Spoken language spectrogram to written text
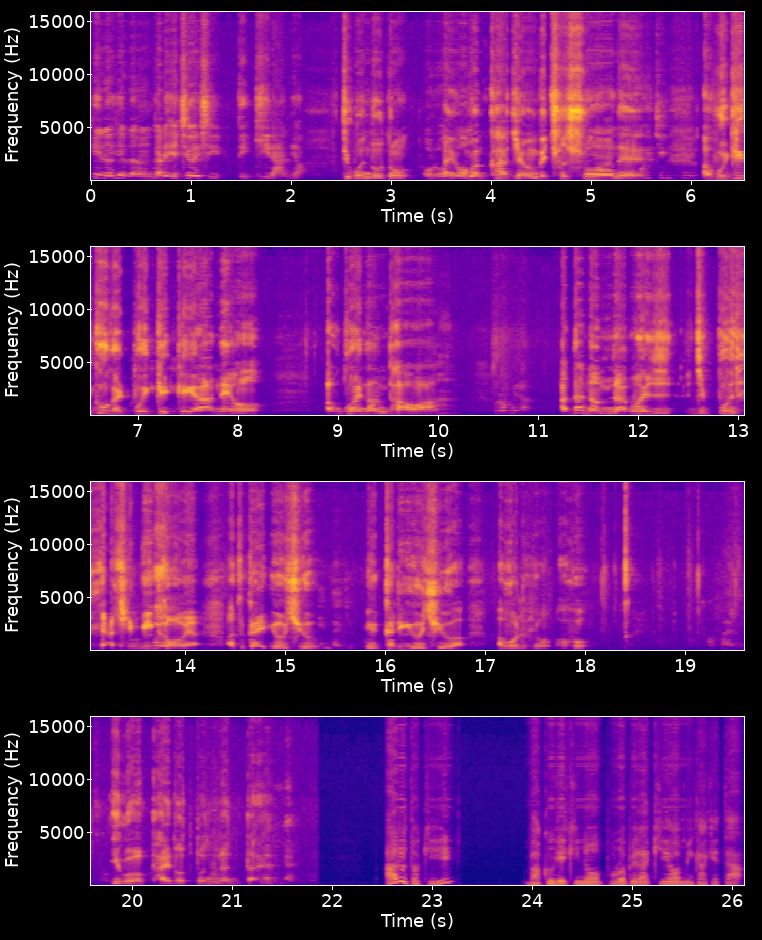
迄、个、迄个人甲你一手的是伫宜兰了。伫阮罗东。哎，东。阮卡匠要出山呢，啊，飞机佫甲你飞加加安尼哦，啊，有看人头啊。啊，咱也毋知讲迄是日本的还是美国的，啊，就甲伊摇手，伊甲你摇手啊，啊，我就想，哦，好快就做。伊个派到敦南带，ある時、爆撃のプロペラ機を見かけた。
